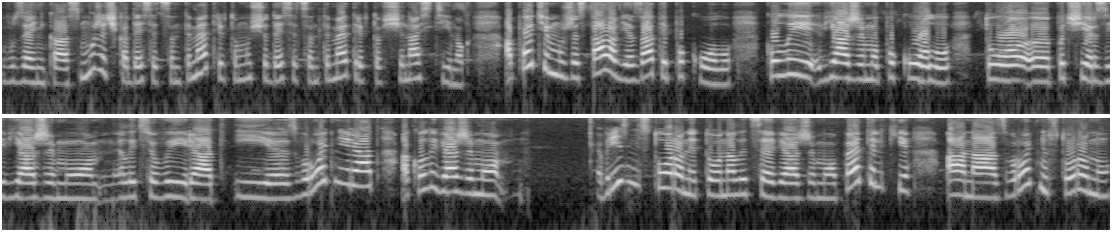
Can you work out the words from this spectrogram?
Вузенька смужечка 10 см, тому що 10 см товщина стінок. А потім вже стала в'язати по колу. Коли в'яжемо по колу, то е, по черзі в'яжемо лицьовий ряд і зворотній ряд, а коли в'яжемо в різні сторони, то на лице в'яжемо петельки, а на зворотню сторону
